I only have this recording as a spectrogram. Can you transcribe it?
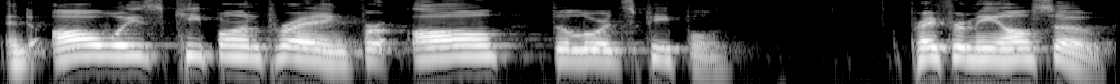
and always keep on praying for all the Lord's people. Pray for me also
